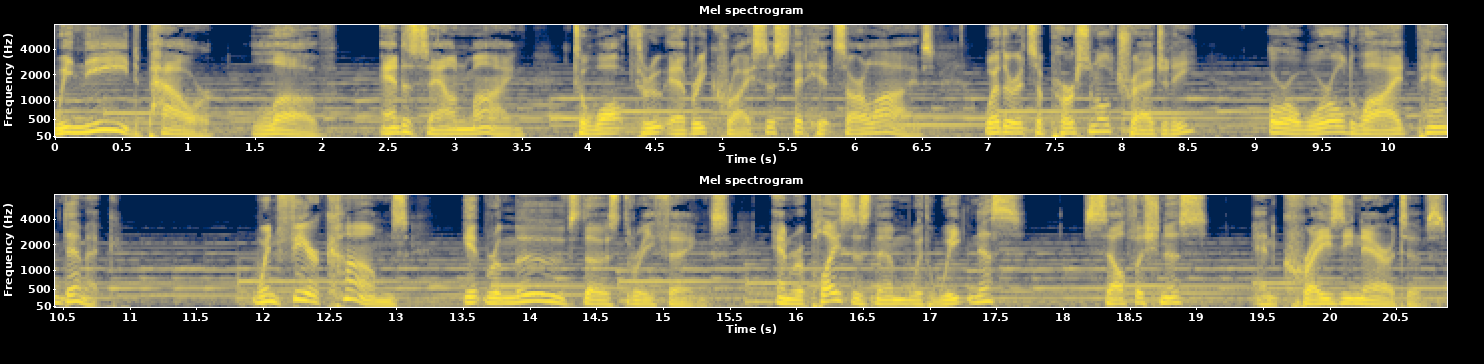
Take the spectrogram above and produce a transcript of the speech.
We need power, love, and a sound mind to walk through every crisis that hits our lives, whether it's a personal tragedy or a worldwide pandemic. When fear comes, it removes those three things and replaces them with weakness, selfishness, and crazy narratives.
